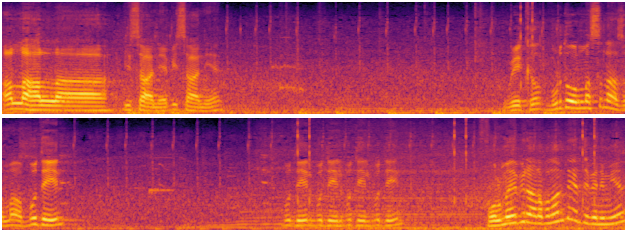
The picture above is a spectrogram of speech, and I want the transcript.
Allah Allah. Bir saniye, bir saniye. Vehicle. Burada olması lazım ama bu değil. Bu değil, bu değil, bu değil, bu değil. Formula 1 arabalar nerede benim ya?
